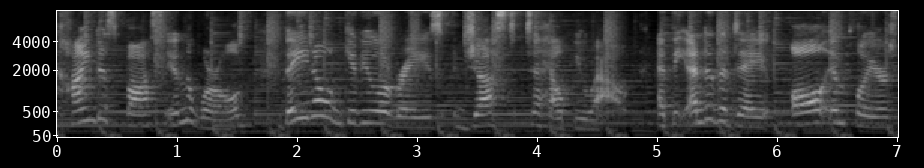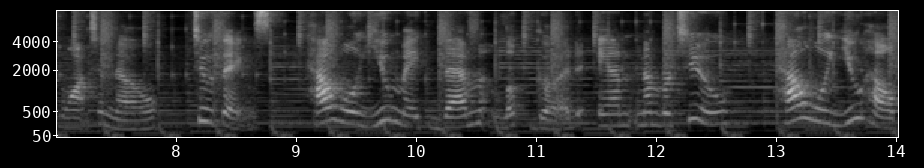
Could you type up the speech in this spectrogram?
kindest boss in the world, they don't give you a raise just to help you out. At the end of the day, all employers want to know two things. How will you make them look good? And number two, how will you help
